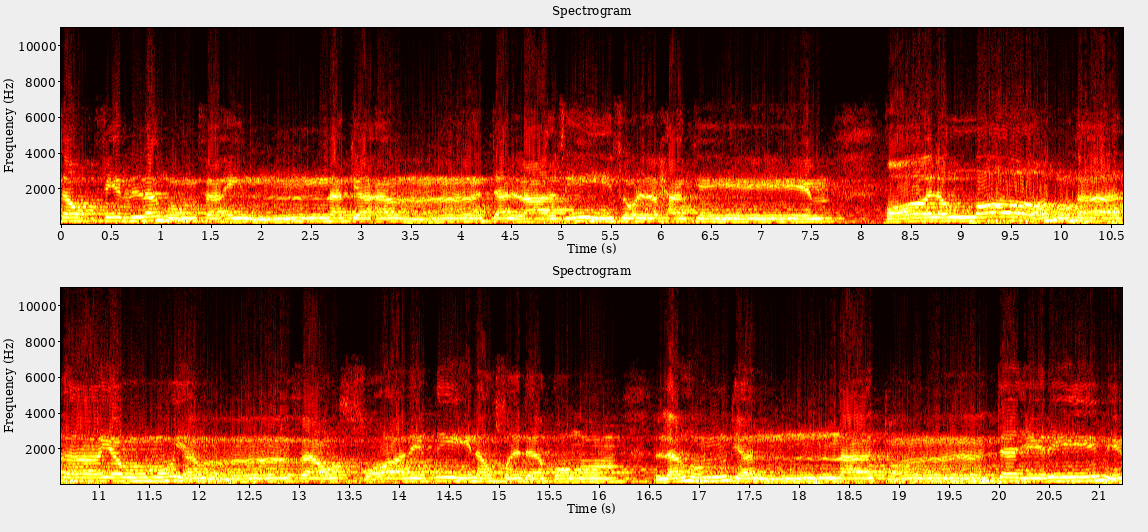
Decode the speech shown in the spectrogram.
تغفر لهم فإنك أنت العزيز الحكيم. قال الله هذا يوم ينفع الصادقين صدقهم. لهم جنات تجري من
